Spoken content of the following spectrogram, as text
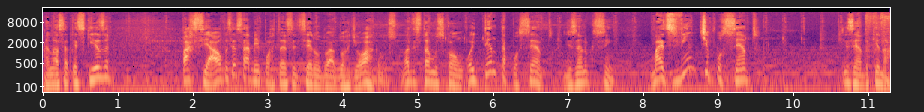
a nossa pesquisa parcial, você sabe a importância de ser um doador de órgãos? Nós estamos com 80% dizendo que sim, mas 20% dizendo que não.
